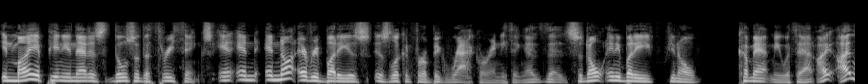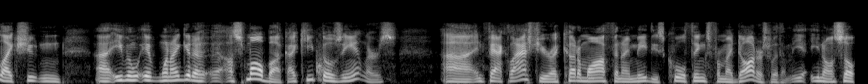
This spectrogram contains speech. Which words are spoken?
In my opinion, that is those are the three things, and and, and not everybody is is looking for a big rack or anything. Uh, so don't anybody you know come at me with that. I, I like shooting uh, even if, when I get a, a small buck, I keep those antlers. Uh, in fact, last year I cut them off and I made these cool things for my daughters with them. You know, so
